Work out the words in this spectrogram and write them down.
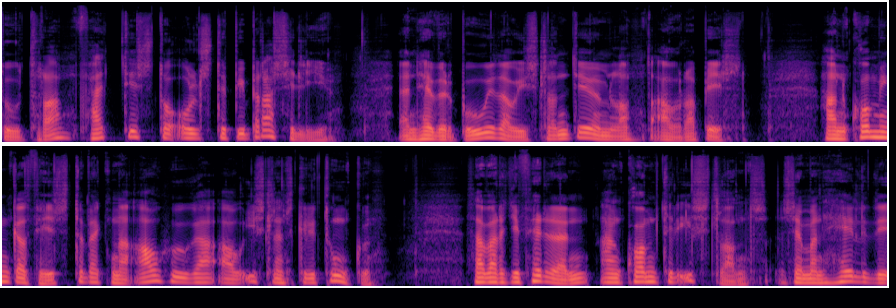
Dutra fættist og ólst upp í Brasilíu en hefur búið á Íslandi um langt ára byll. Hann kom hingað fyrst vegna áhuga á íslenskri tungu Það var ekki fyrir enn hann kom til Íslands sem hann heiliði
